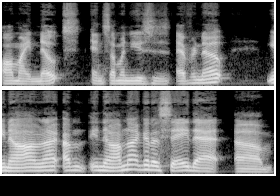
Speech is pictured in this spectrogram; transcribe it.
all my notes, and someone uses Evernote, you know, I'm not, I'm, you know, I'm not gonna say that um,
